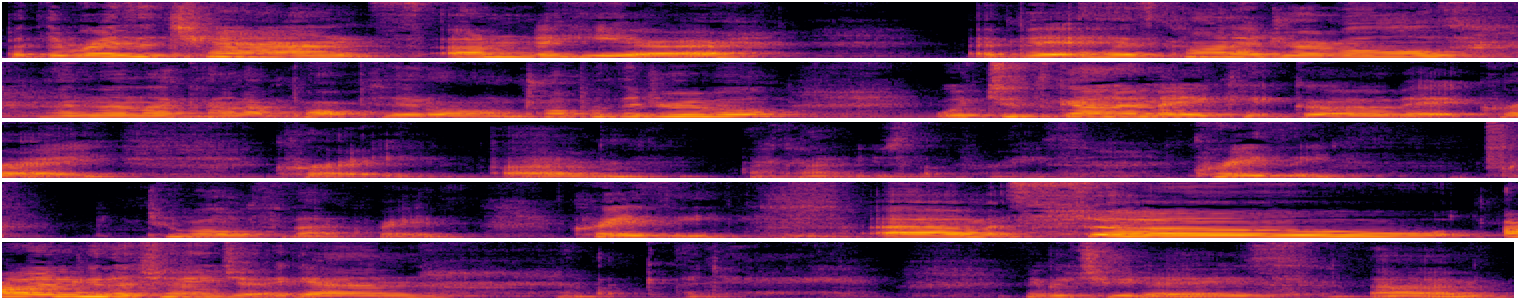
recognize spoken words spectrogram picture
But there is a chance under here a bit has kind of dribbled and then I kind of popped it on top of the dribble, which is going to make it go a bit cray, cray. Um, I can't use that phrase. Crazy. Too old for that phrase. Crazy. Um, so I'm going to change it again in like a day, maybe two days. Um,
